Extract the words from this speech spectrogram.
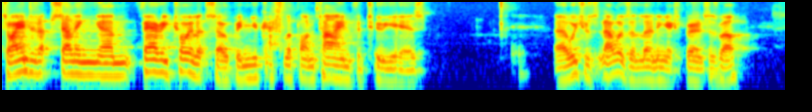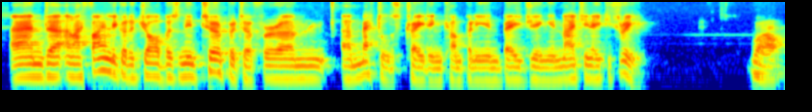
so I ended up selling um, fairy toilet soap in Newcastle upon Tyne for two years uh, which was that was a learning experience as well. And uh, and I finally got a job as an interpreter for um, a metals trading company in Beijing in 1983. Wow!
